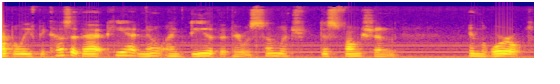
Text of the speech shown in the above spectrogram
I believe because of that, he had no idea that there was so much dysfunction in the world.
